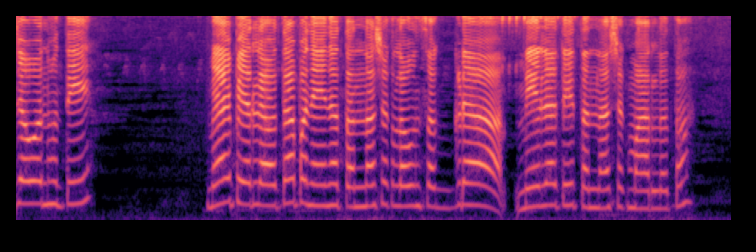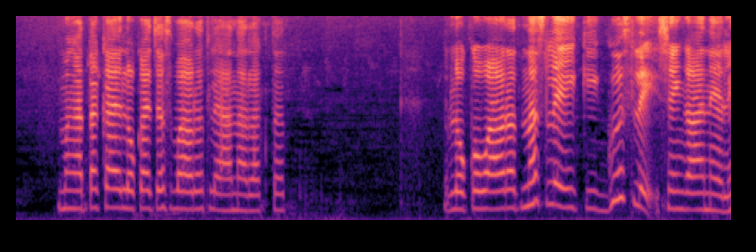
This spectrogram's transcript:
जेवण होते. म्याय पेरल्या होत्या पण यानं तणनाशक लावून सगळ्या मेल्या ते तणनाशक मारलं तर. मग आता काय लोकांच्याच वावरातले आणा लागतात. लोक वावरात नसले की घुसले शेंगा आणायला.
